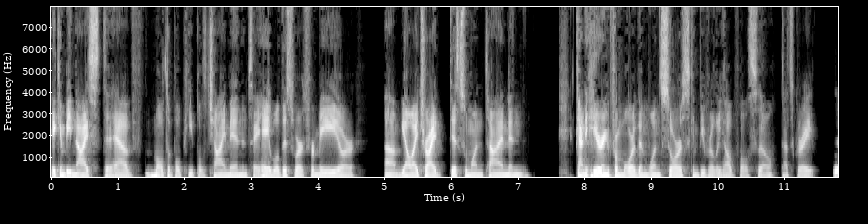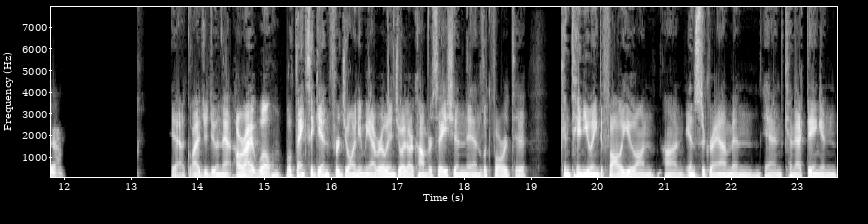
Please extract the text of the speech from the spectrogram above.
it can be nice to have multiple people chime in and say hey well this worked for me or um, you know i tried this one time and kind of hearing from more than one source can be really helpful so that's great yeah yeah, glad you're doing that. All right. Well, well, thanks again for joining me. I really enjoyed our conversation and look forward to continuing to follow you on on Instagram and and connecting and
